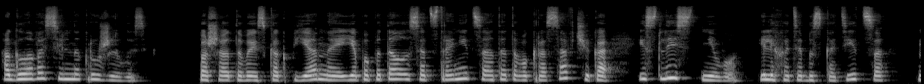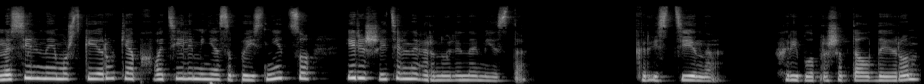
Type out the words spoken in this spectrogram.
а голова сильно кружилась. Пошатываясь как пьяная, я попыталась отстраниться от этого красавчика и слезть с него, или хотя бы скатиться, но сильные мужские руки обхватили меня за поясницу и решительно вернули на место. «Кристина!» — хрипло прошептал Дейрон,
